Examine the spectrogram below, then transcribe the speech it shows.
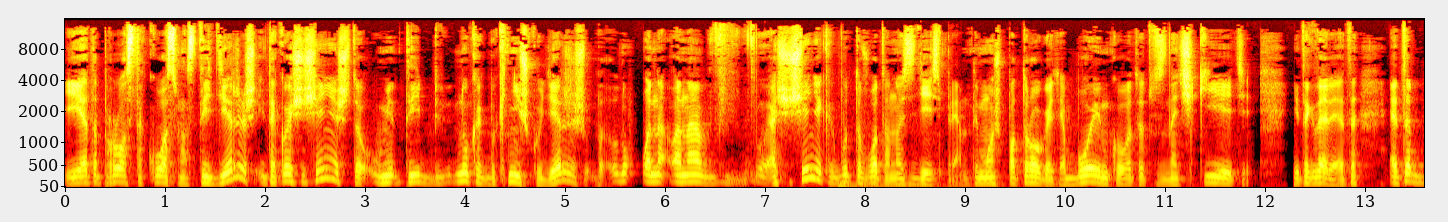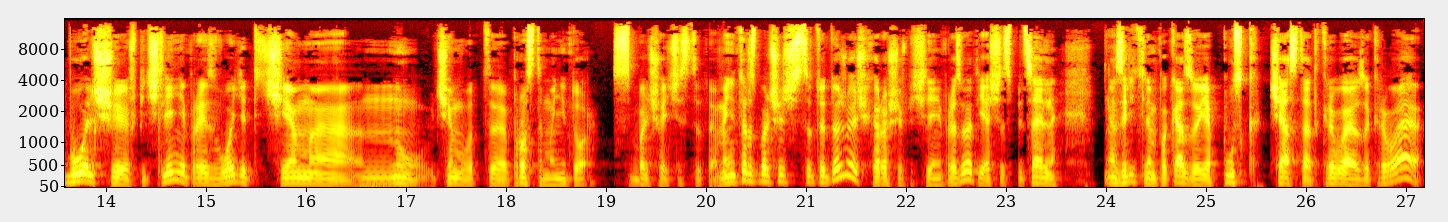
И это просто космос. Ты держишь, и такое ощущение, что ты, ну, как бы книжку держишь. Ну, она, она, ощущение, как будто вот оно здесь прям. Ты можешь потрогать обоинку, вот эту значки эти и так далее. Это, это больше впечатление производит, чем, э, ну, чем вот э, просто монитор с большой частотой. Монитор с большой частотой тоже очень хорошее впечатление производит. Я сейчас специально зрителям показываю, я пуск часто открываю, закрываю,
